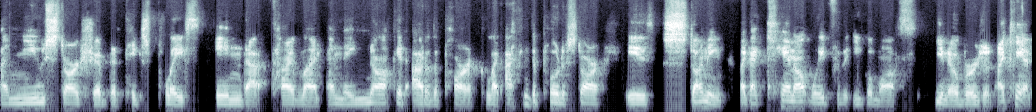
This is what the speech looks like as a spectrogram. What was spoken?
a new starship that takes place in that timeline and they knock it out of the park, like I think the Protostar is stunning. Like I cannot wait for the Eaglemoss, you know, version. I can't,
